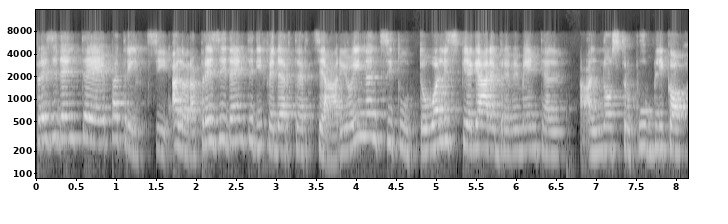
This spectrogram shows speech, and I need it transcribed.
Presidente Patrizzi, allora, presidente di Federterziario, innanzitutto vuole spiegare brevemente al, al nostro pubblico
